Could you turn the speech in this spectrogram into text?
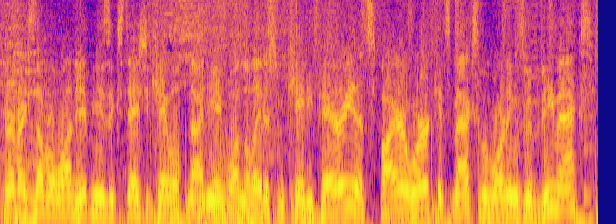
Fairbanks number one hit music station, K Wolf 98.1, the latest from Katy Perry. That's Firework. It's Maximum Mornings with VMAX.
